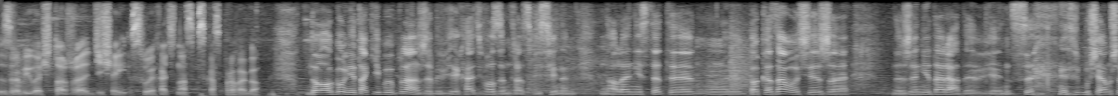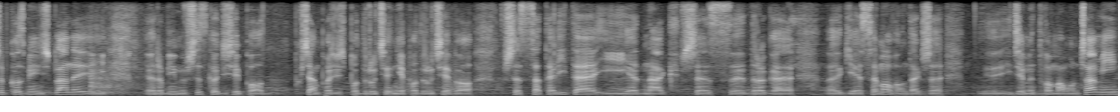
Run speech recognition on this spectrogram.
y, zrobiłeś to, że dzisiaj słychać nas z Kasprowego? No ogólnie taki był plan, żeby wjechać wozem transmisyjnym, no ale niestety mm, pokazało się, że, że nie da rady, więc musiałem szybko zmienić plany i robimy wszystko dzisiaj po, chciałem powiedzieć po drucie, nie po drucie, bo przez satelitę i jednak przez drogę y, GSM-ową, także y, idziemy dwoma łączami.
